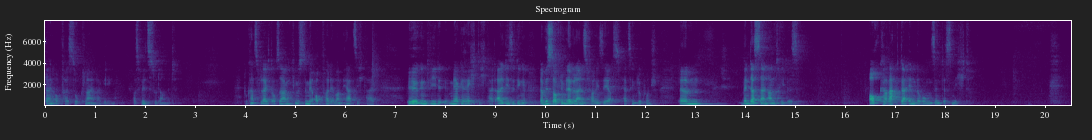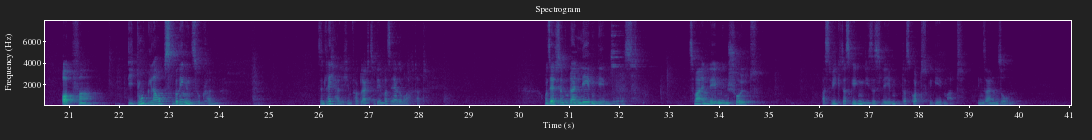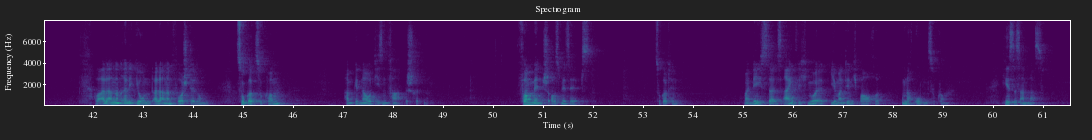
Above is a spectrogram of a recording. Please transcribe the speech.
Dein Opfer ist so klein dagegen. Was willst du damit? Du kannst vielleicht auch sagen, ich müsste mehr Opfer der Barmherzigkeit, irgendwie mehr Gerechtigkeit, all diese Dinge. Da bist du auf dem Level eines Pharisäers. Herzlichen Glückwunsch. Ähm, wenn das dein Antrieb ist. Auch Charakteränderungen sind es nicht. Opfer die du glaubst bringen zu können, sind lächerlich im Vergleich zu dem, was er gebracht hat. Und selbst wenn du dein Leben geben würdest, zwar ein Leben in Schuld, was wiegt das gegen dieses Leben, das Gott gegeben hat in seinem Sohn? Aber alle anderen Religionen und alle anderen Vorstellungen, zu Gott zu kommen, haben genau diesen Pfad beschritten. Vom Mensch aus mir selbst zu Gott hin. Mein Nächster ist eigentlich nur jemand, den ich brauche, um nach oben zu kommen. Hier ist es anders.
